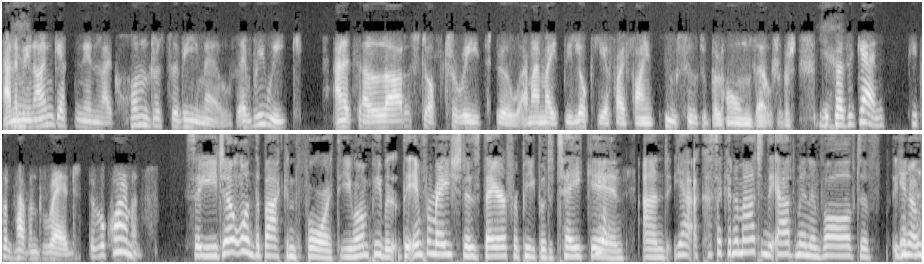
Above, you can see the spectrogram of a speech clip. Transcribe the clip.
And I mean, I'm getting in like hundreds of emails every week and it's a lot of stuff to read through and I might be lucky if I find two suitable homes out of it. Yeah. Because again, people haven't read the requirements. So you don't want the back and forth. You want people. The information is there for people to take in, and yeah, because I can imagine the admin involved of you it's know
